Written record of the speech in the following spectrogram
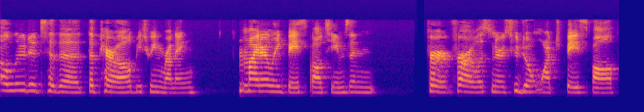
alluded to the the parallel between running minor league baseball teams and for for our listeners who don't watch baseball,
